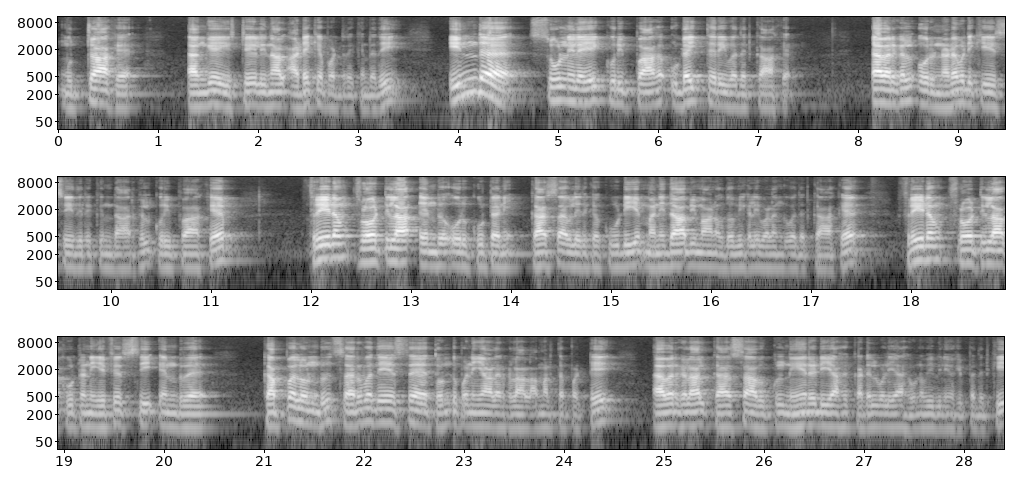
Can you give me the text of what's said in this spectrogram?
முற்றாக அங்கே இஸ்ரேலினால் அடைக்கப்பட்டிருக்கின்றது. இந்த சூழ்நிலையை குறிப்பாக உடைத்தெறிவதற்காக அவர்கள் ஒரு நடவடிக்கையை செய்திருக்கின்றார்கள். குறிப்பாக ஃப்ரீடம் ஃப்ளோட்டிலா என்ற ஒரு கூட்டணி காசாவில் இருக்கக்கூடிய மனிதாபிமான உதவிகளை வழங்குவதற்காக ஃப்ரீடம் ஃப்ளோட்டிலா கூட்டணி எஃப்எஃப்சி என்ற கப்பல் ஒன்று சர்வதேச தொண்டு பணியாளர்களால் அமர்த்தப்பட்டு அவர்களால் காசாவுக்குள் நேரடியாக கடல் வழியாக உணவை விநியோகிப்பதற்கு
